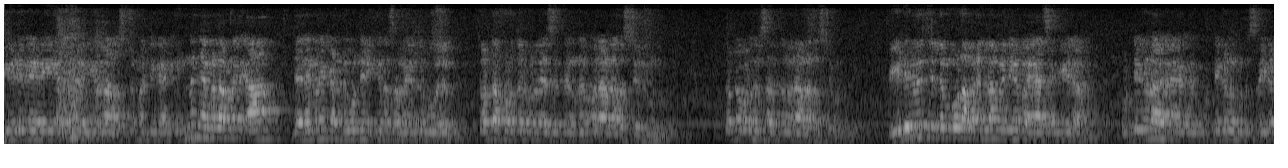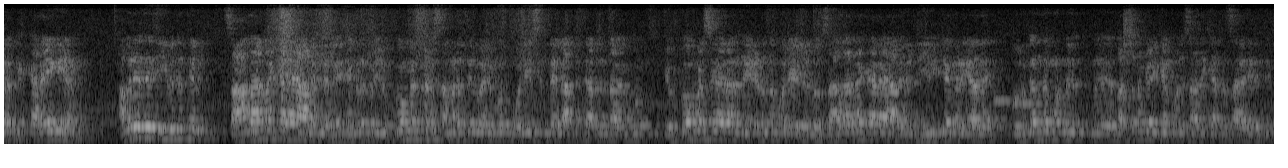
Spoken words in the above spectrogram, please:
വീട് കയറി മറ്റു കാര്യം. ഇന്ന് ഞങ്ങൾ അവിടെ ആ ജനങ്ങളെ കണ്ടുകൊണ്ടിരിക്കുന്ന സമയത്ത് പോലും തൊട്ടപ്പുറത്തെ ഒരു പ്രദേശത്ത് നിന്ന് ഒരാൾ അറസ്റ്റ് ചെയ്തുകൊണ്ടുപോയി തൊട്ടപ്പുറത്തെ സ്ഥലത്ത് നിന്ന് ഒരാൾ അറസ്റ്റ് കൊണ്ടുപോയി വീടുകളിൽ ചെല്ലുമ്പോൾ അവരെല്ലാം വലിയ ഭയാശങ്കയിലാണ് കുട്ടികൾ കുട്ടികളും സ്ത്രീകളൊക്കെ കരയുകയാണ്. അവരത് ജീവിതത്തിൽ സാധാരണക്കാരായ ആളുകളല്ലേ? ഞങ്ങളിപ്പോ യു കോൺഗ്രസിന്റെ സമരത്തിൽ വരുമ്പോൾ പോലീസിന്റെ ലാത്തിച്ചാർജ് ഉണ്ടാകുമ്പോൾ യു കോൺഗ്രസ്സുകാരെ നേരിടുന്ന പോലെയല്ലല്ലോ? സാധാരണക്കാരായ ആളുകൾ ജീവിക്കാൻ കഴിയാതെ ദുർഗന്ധം കൊണ്ട് ഭക്ഷണം കഴിക്കാൻ പോലും സാധിക്കാത്ത സാഹചര്യത്തിൽ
